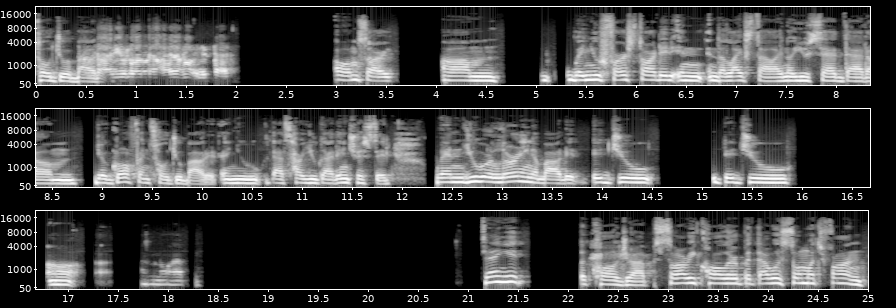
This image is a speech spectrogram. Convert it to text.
told you about it. You broke out. I don't know what you said. Oh, I'm sorry. Um, when you first started in, in the lifestyle, I know you said that um, your girlfriend told you about it, and you that's how you got interested. When you were learning about it, did you did you? Uh, I don't know what happened. Dang it! The call dropped. Sorry, caller, but that was so much fun.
